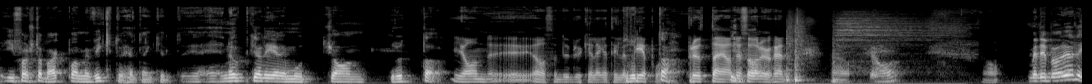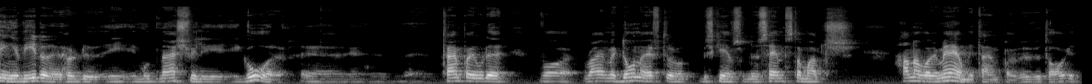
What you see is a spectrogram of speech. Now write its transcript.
i första backplan med Victor helt enkelt. En uppgradering mot John Rutta. Jan, eh, ja, som du brukar lägga till ett P på. Prutta, ja, det sa du själv. Ja. Ja. Ja. Men det började inget vidare, hör du, i, mot Nashville i, igår. Eh, Tampa gjorde vad Ryan McDonough efteråt beskrev som den sämsta match han har varit med om i Tampa överhuvudtaget.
